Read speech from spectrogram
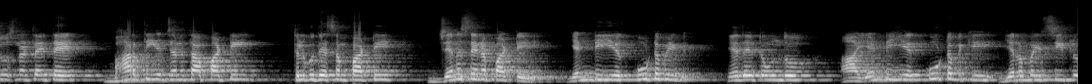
చూసినట్లయితే Bharatiya Janata party Telugu Desam party Janasena party NDA కూటమి ఏదైతే ఉందో ఆ ఎన్డీఏ కూటమికి ఇరవై సీట్లు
